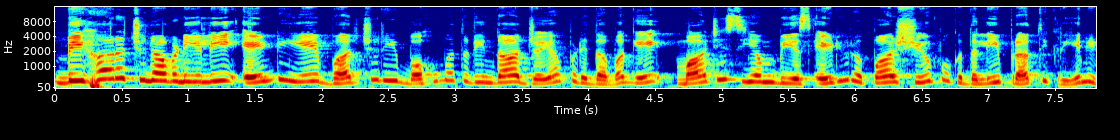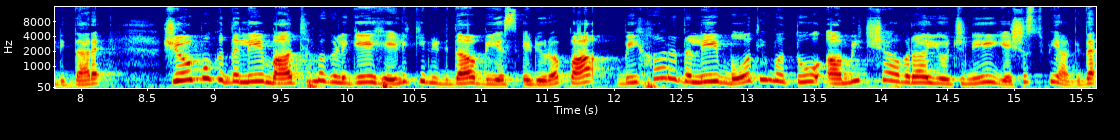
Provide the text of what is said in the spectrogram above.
ಬಿಹಾರ ಚುನಾವಣೆಯಲ್ಲಿ ಎನ್ಡಿಎ ಭರ್ಜರಿ ಬಹುಮತದಿಂದ ಜಯ ಪಡೆದ ಬಗ್ಗೆ ಮಾಜಿ ಸಿಎಂ ಬಿಎಸ್ ಯಡಿಯೂರಪ್ಪ ಶಿವಮೊಗ್ಗದಲ್ಲಿ ಪ್ರತಿಕ್ರಿಯೆ ನೀಡಿದ್ದಾರೆ. ಶಿವಮೊಗ್ಗದಲ್ಲಿ ಮಾಧ್ಯಮಗಳಿಗೆ ಹೇಳಿಕೆ ನೀಡಿದ ಬಿಎಸ್ ಯಡಿಯೂರಪ್ಪ, ಬಿಹಾರದಲ್ಲಿ ಮೋದಿ ಮತ್ತು ಅಮಿತ್ ಶಾ ಅವರ ಯೋಜನೆ ಯಶಸ್ವಿಯಾಗಿದೆ.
